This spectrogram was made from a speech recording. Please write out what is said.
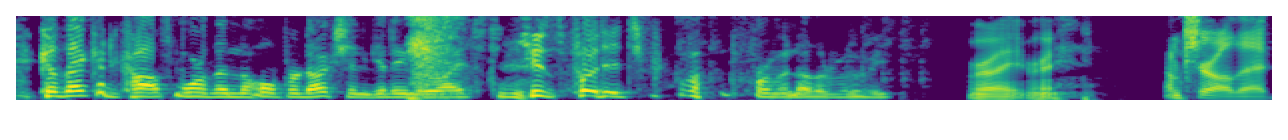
because that could cost more than the whole production getting the rights to use footage from, from another movie. Right. Right. I'm sure all that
